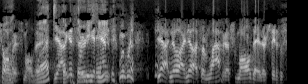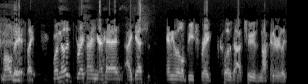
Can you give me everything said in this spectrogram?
Totally What? a small day. What? Yeah, I guess 30 get hand- feet? when- when- yeah, no, I know. So I'm laughing. A small day. They're saying it's a small day. It's like when those break on your head. I guess any little beach break close out too is not going to really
